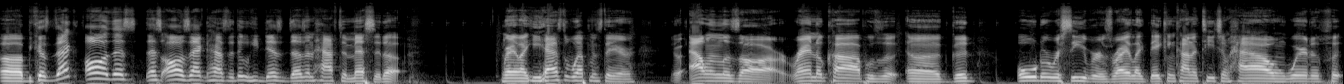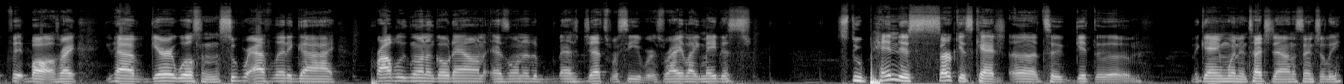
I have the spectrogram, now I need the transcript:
uh, because that all that's that's all Zach has to do. He just doesn't have to mess it up, right? Like he has the weapons there. You know, Allen Lazard, Randall Cobb, who's a, a good older receivers, right? Like they can kind of teach him how and where to fit, fit balls, right? You have Garrett Wilson, super athletic guy, probably going to go down as one of the best Jets receivers, right? Like made this stupendous circus catch uh, to get the the game winning touchdown essentially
